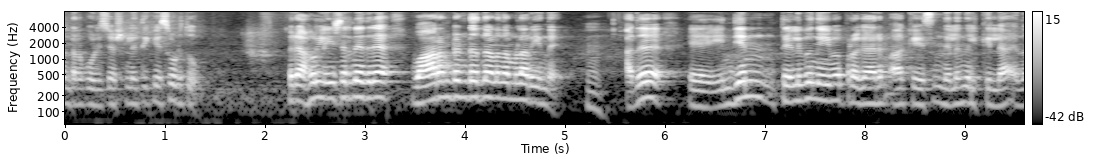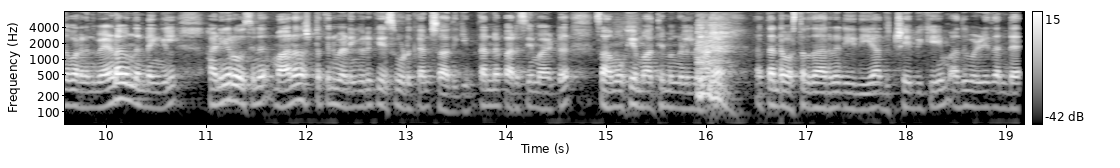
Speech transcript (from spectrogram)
സെൻട്രൽ പോലീസ് സ്റ്റേഷനിലെത്തി കേസ് കൊടുത്തു. ഇപ്പോൾ രാഹുൽ ഈശ്വറിനെതിരെ വാറണ്ട് ഉണ്ട് എന്നാണ് നമ്മൾ അറിയുന്നത് അത് ഇന്ത്യൻ തെളിവ് നിയമപ്രകാരം ആ കേസ് നിലനിൽക്കില്ല എന്ന് പറയുന്നത് വേണമെന്നുണ്ടെങ്കിൽ ഹണി റോസിന് മാനനഷ്ടത്തിന് വേണമെങ്കിൽ ഒരു കേസ് കൊടുക്കാൻ സാധിക്കും. തന്നെ പരസ്യമായിട്ട് സാമൂഹ്യ മാധ്യമങ്ങളിലൂടെ തന്റെ വസ്ത്രധാരണ രീതിയെ അധിക്ഷേപിക്കുകയും അതുവഴി തന്റെ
